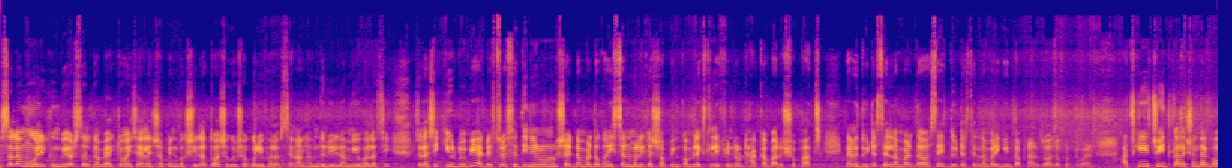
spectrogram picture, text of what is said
আসসালামু আলাইকুম বিয়ার্স welcome back to my channel shopping বক্সিলা তো আশা করি সকলেই ভালো আছেন। আলহামদুলিল্লাহ, আমিও ভালো আছি। চলে আসি কিউট বেবি অ্যাড্রেসটা আছে তিনের উনষাট নাম্বার দোকান Eastern Mallika Shopping Complex, Elephant Road, Dhaka, বারোশো পাঁচ। এখানে দুইটা সেল নাম্বার দেওয়া আছে দুইটা সেল নাম্বারে কিন্তু আপনারা যোগাযোগ করতে পারেন। আজকে কিছু ঈদ কালেকশন দেখাবো,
